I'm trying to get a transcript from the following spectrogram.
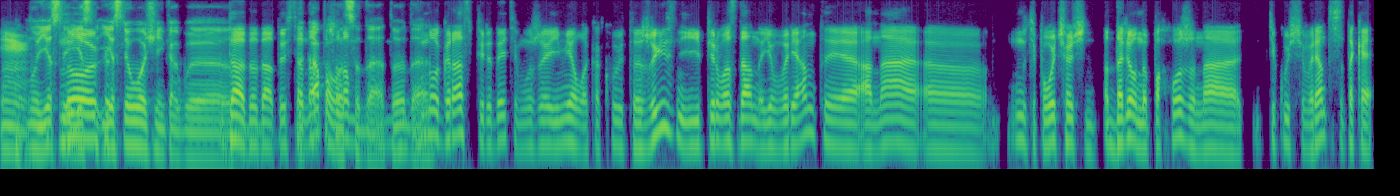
Ну, если, Но... если, если очень как бы да, да, да. То есть она, она да, то да. Много раз перед этим уже имела какую-то жизнь, и первозданные ее варианты, она, э, ну, типа, очень-очень отдаленно похожа на текущий вариант. То есть это такая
